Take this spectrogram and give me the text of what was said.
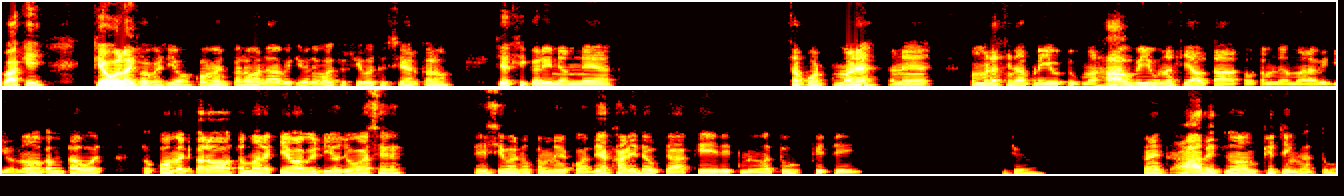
બાકી કેવો લાગ્યો વીડિયો? કોમેન્ટ કરો અને આ વિડીયોને વધુથી વધુ શેર કરો. જેથી કરીને અમને સપોર્ટ મળે અને હમણાંથી આપણે યુટ્યુબમાં હાવ વ્યૂ નથી આવતા, તો તમને અમારા વીડિયો ન ગમતા હોય, તો કોમેન્ટ કરો. તમારે કેવા વીડિયો જોવા છે? તે સિવાયનું તમને એકવાર દેખાડી દઉં કે આ કઈ રીતનું હતું ફિટિંગ જો, કંઈક આ રીતનું આમ ફિટિંગ હતું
